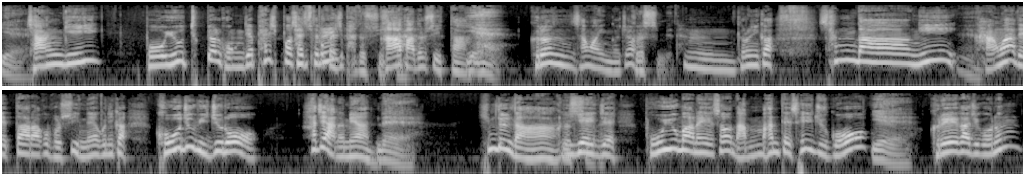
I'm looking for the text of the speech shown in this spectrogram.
예. 장기 보유 특별 공제 80%를 받을 수다 받을 수 있다. 예. 그런 상황인 거죠. 그렇습니다. 음, 그러니까 상당히 예. 강화됐다라고 볼 수 있네요. 그러니까 거주 위주로 하지 않으면 네. 힘들다. 그렇습니다. 이게 이제 보유만 해서 남한테 세 주고 예. 그래 가지고는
